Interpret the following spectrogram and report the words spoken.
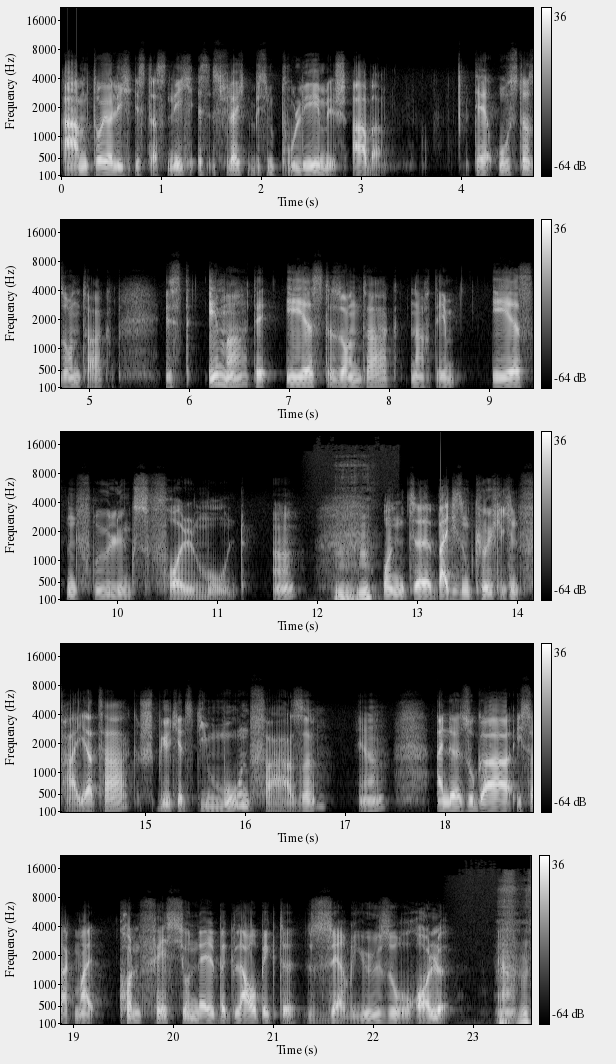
abenteuerlich ist das nicht. Es ist vielleicht ein bisschen polemisch, aber der Ostersonntag ist immer der erste Sonntag nach dem ersten Frühlingsvollmond. Ja? Mhm. Und äh, bei diesem kirchlichen Feiertag spielt jetzt die Mondphase ja, eine sogar, ich sag mal, konfessionell beglaubigte seriöse Rolle. Ja. Mhm.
